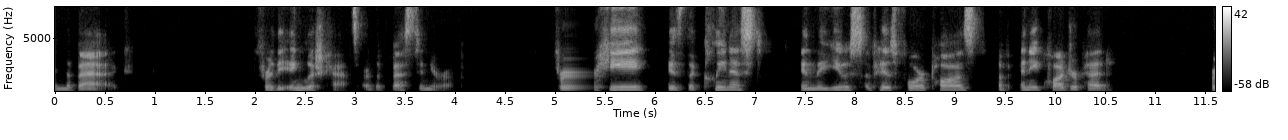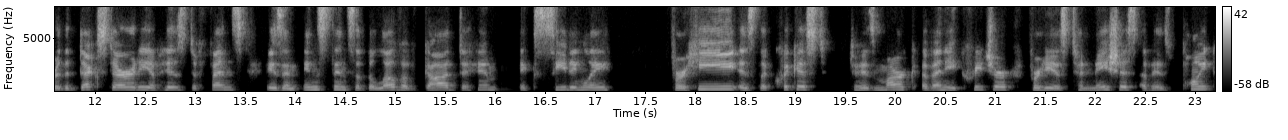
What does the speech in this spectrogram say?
in the bag. For the English cats are the best in Europe. For he is the cleanest in the use of his forepaws of any quadruped. For the dexterity of his defense is an instance of the love of God to him exceedingly. For he is the quickest to his mark of any creature, for he is tenacious of his point,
